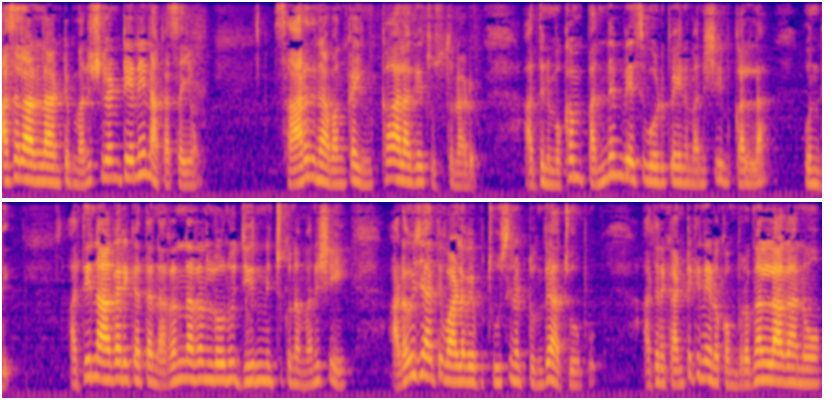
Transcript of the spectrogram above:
అసలు అలాంటి మనుషులంటేనే నాకు అసహ్యం. సారథి నా వంక ఇంకా అలాగే చూస్తున్నాడు. అతని ముఖం పందెం వేసి ఓడిపోయిన మనిషి కల్లా ఉంది. అతి నాగరికత నరం నరంలోనూ జీర్ణించుకున్న మనిషి అడవి జాతి వాళ్ళ వైపు చూసినట్టుంది ఆ చూపు. అతని కంటికి నేను ఒక మృగంలాగానో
